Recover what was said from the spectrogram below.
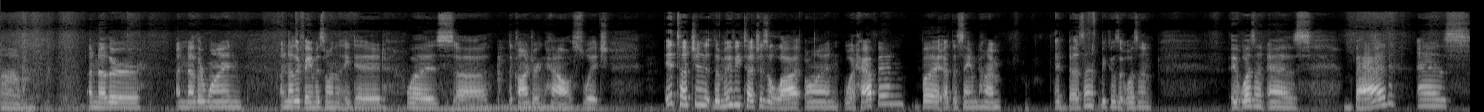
um another another one another famous one that they did was uh, the Conjuring House, which it touches the movie touches a lot on what happened, but at the same time, it doesn't because it wasn't it wasn't as bad as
